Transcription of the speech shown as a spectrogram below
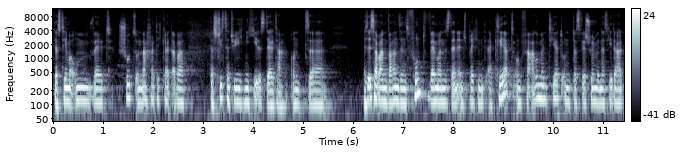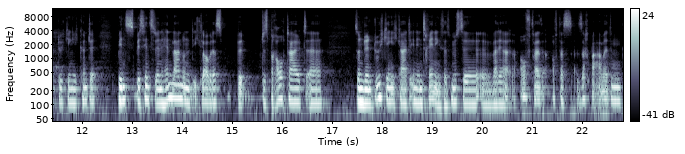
das Thema Umweltschutz und Nachhaltigkeit, aber das schließt natürlich nicht jedes Delta. Und äh, es ist aber ein Wahnsinnsfund, wenn man es dann entsprechend erklärt und verargumentiert. Und das wäre schön, wenn das jeder halt durchgängig könnte, bis, bis hin zu den Händlern. Und ich glaube, das, das braucht halt äh, so eine Durchgängigkeit in den Trainings. Das müsste äh, bei der Auftrag, auf das Sachbearbeitung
